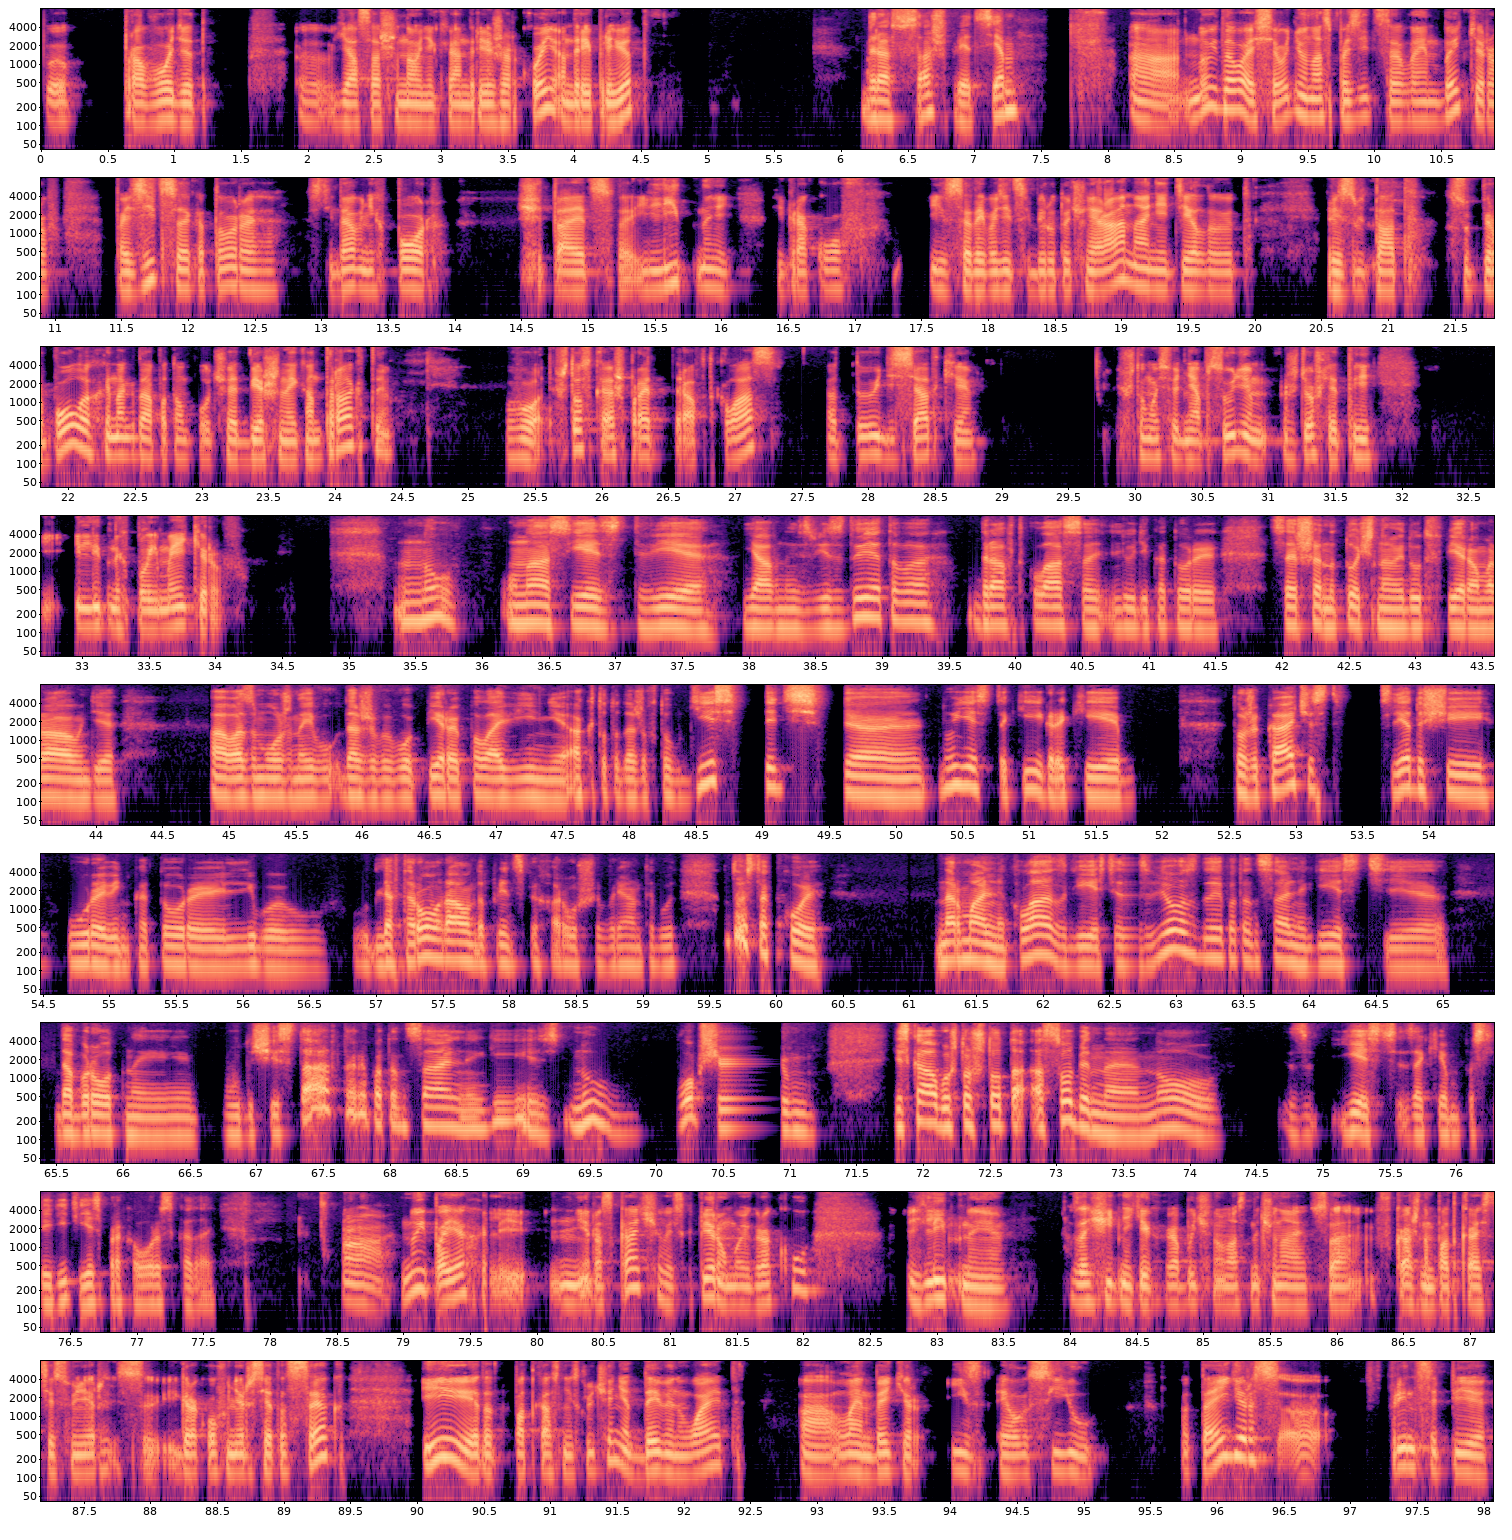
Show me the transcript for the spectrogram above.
п- проводят э, я, Саша Новник и Андрей Жаркой. Андрей, привет! Здравствуй, Саш, привет всем. А, ну и давай, сегодня у нас позиция лайнбекеров, позиция, которая с недавних пор считается элитной, игроков из этой позиции берут очень рано, они делают результат в суперболах иногда, потом получают бешеные контракты. Вот. Что скажешь про этот драфт-класс от той десятки, что мы сегодня обсудим? Ждешь ли ты элитных плеймейкеров? Ну, у нас есть две явные звезды этого драфт-класса, люди, которые совершенно точно уйдут в первом раунде, а возможно его, даже в его первой половине, а кто-то даже в топ-10. Э, Ну, есть такие игроки тоже качеств. Следующий уровень, который либо для второго раунда, в принципе, хорошие варианты будут. Ну, то есть такой нормальный класс, где есть звезды потенциальные, где есть и добротные будущие стартеры потенциальные, где есть, ну, в общем, не сказал бы, что что-то особенное, но есть за кем последить, есть про кого рассказать. А, ну и поехали, не раскачиваясь, к первому игроку. Элитные защитники, как обычно, у нас начинаются в каждом подкасте с, универ- с игроков университета SEC. И этот подкаст не исключение. Дэвин Уайт, а, лайнбекер из LSU Tigers, э, в принципе,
